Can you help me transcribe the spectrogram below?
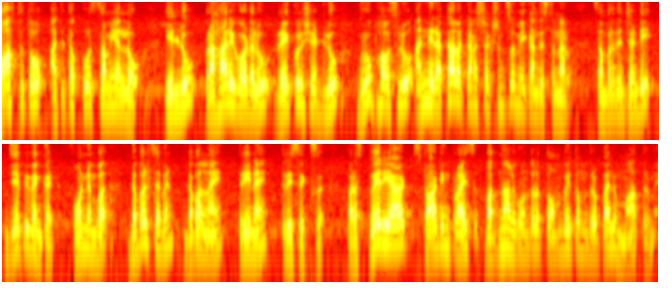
వాస్తుతో అతి తక్కువ సమయంలో. ఇళ్ళు ప్రహారీ గోడలు రేకుల షెడ్లు గ్రూప్ హౌస్లు అన్ని రకాల కన్స్ట్రక్షన్స్ మీకు అందిస్తున్నారు. సంప్రదించండి. JP Venkat phone number double seven double nine three nine three six. Per square yard starting price పద్నాలుగు వందల తొంభై తొమ్మిది రూపాయలు మాత్రమే.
